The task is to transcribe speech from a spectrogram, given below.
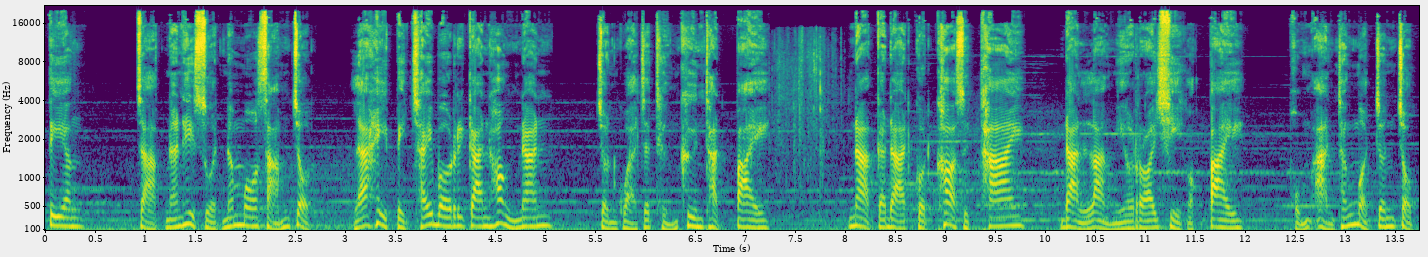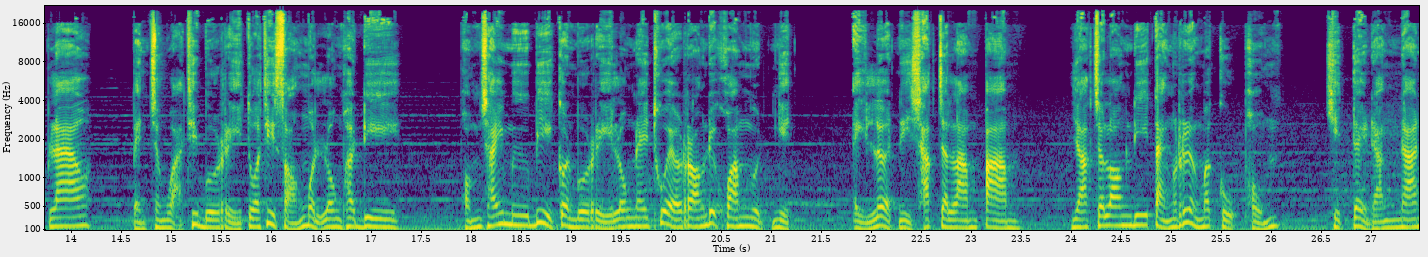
เตียง จากนั้นให้สวดน้ำโมสามจบ และให้ปิดใช้บริการห้องนั้น จนกว่าจะถึงคืนถัดไป หน้ากระดาษกดข้อสุดท้าย ด้านล่างมีรอยฉีกออกไป ผมอ่านทั้งหมดจนจบแล้ว เป็นจังหวะที่บุหรี่ตัวที่สองหมดลงพอดี ผมใช้มือบี้ก้นบุหรี่ลงในถ้วยรองด้วยความหงุดหงิด ไอ้เลิศนี่ชักจะลามปาม อยากจะลองดีแต่งเรื่องมากุผม คิดได้ดังนั้น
